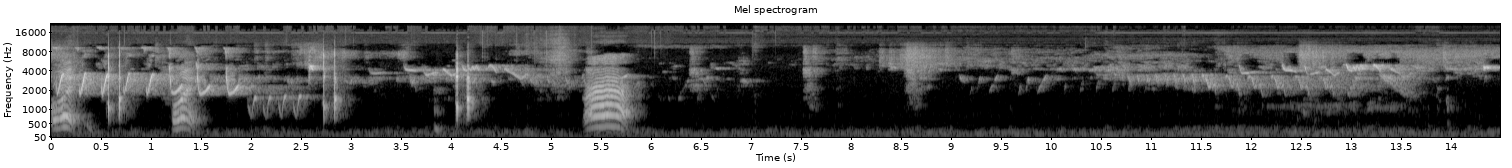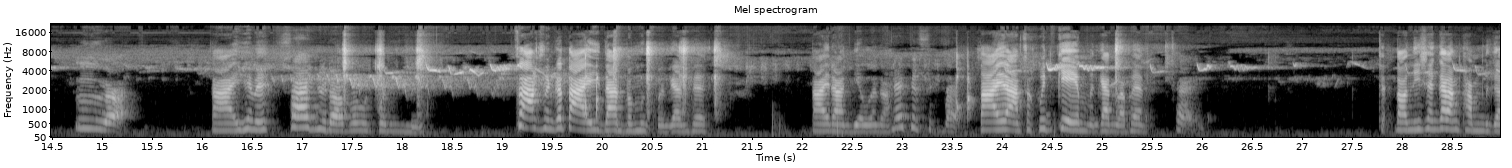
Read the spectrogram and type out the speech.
โอ้ย โอ้ยอ้าเอือตายใช่ไหมซากอยู่ดาวปลาหมึกพอดีเลย ซากฉันก็ตายด่านปลาหมึกเหมือนกันเพื่อน ตายด่านเดียวกันเหรอแค่เจ็ดสิบบาท ตายด่านสควิตเกมเหมือนกันเหรอเพื่อน ใช่ ตอนนี้ฉันกำลังทำเรือ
